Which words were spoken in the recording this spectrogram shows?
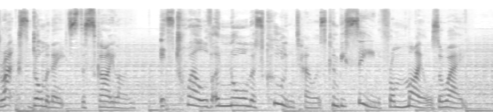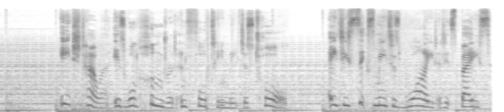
Drax dominates the skyline. Its 12 enormous cooling towers can be seen from miles away. Each tower is 114 metres tall, 86 metres wide at its base,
